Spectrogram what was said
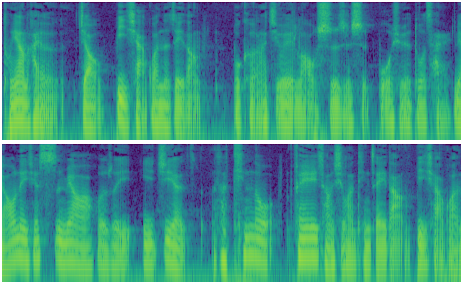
同样的，还有叫“陛下观”的这一档。博客那几位老师真是博学多才，聊那些寺庙啊，或者说遗迹啊，他听得我非常喜欢听这一档《陛下观》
